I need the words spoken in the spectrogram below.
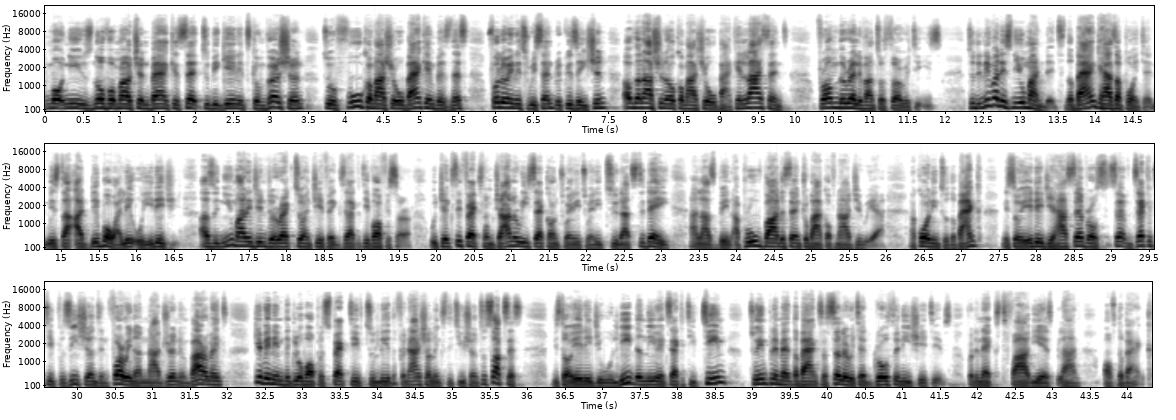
More news, Nova Merchant Bank is set to begin its conversion to a full commercial banking business following its recent requisition of the National Commercial Banking License from the relevant authorities. To deliver this new mandate, the bank has appointed Mr. Adebowale Oyedeji as the new Managing Director and Chief Executive Officer, which takes effect from January 2nd, 2022, that's today, and has been approved by the Central Bank of Nigeria. According to the bank, Mr. Oyedeji has several executive positions in foreign and Nigerian environments, giving him the global perspective to lead the financial institution to success. Mr. Oyedeji will lead the new executive team to implement the bank's accelerated growth initiatives for the next five years plan of the bank.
